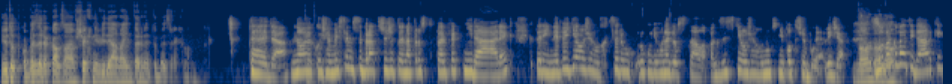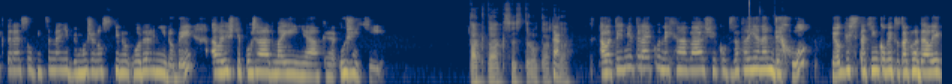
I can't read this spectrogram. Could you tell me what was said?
YouTubeko bez reklam znamená všechny videa na internetu bez reklam. Teda, no jakože myslím si, bratře, že to je naprosto perfektní dárek, který nevěděl, že ho chce, dokud ho nedostal a pak zjistil, že ho nutně potřebuje, víš jak. No, no, jsou no. takové ty dárky, které jsou víceméně vymoženosti no, moderní doby, ale ještě pořád mají nějaké užití. Tak, tak, sestro, tak, tak. tak. Ale teď mě teda jako necháváš jako v zatajeném dechu, Jo, když tatínkovi to takhle dal jak,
